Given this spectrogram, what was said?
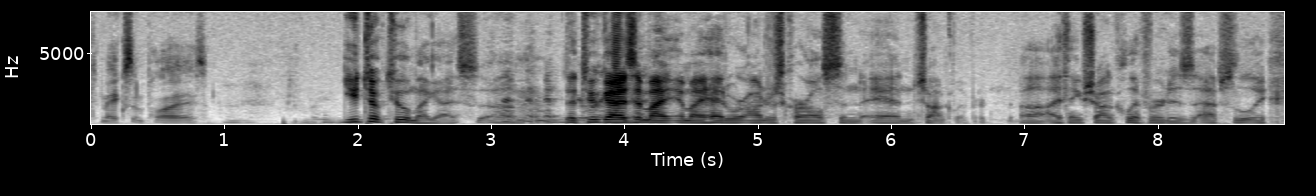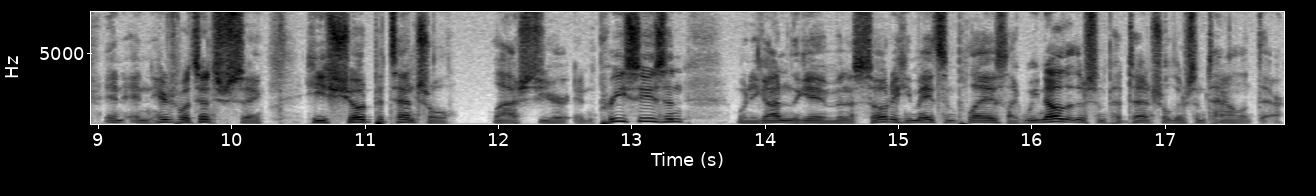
to make some plays. You took two of my guys. Um, the two guys in my in my head were Anders Carlson and Sean Clifford. Uh, I think Sean Clifford is absolutely and and here's what's interesting: he showed potential last year in preseason. When he got in the game in Minnesota, he made some plays. Like we know that there's some potential, there's some talent there,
